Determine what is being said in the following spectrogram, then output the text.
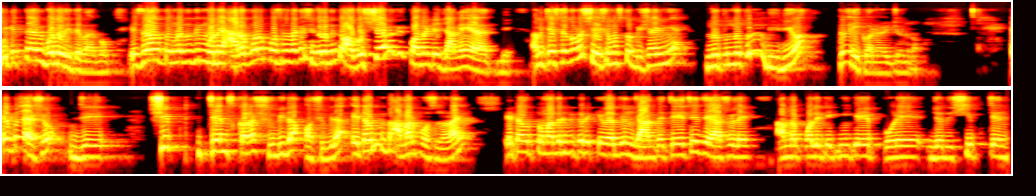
সেক্ষেত্রে আমি বলে দিতে পারব। এছাড়াও তোমরা যদি মনে আরও কোনো প্রশ্ন থাকে, সেগুলো কিন্তু অবশ্যই আমাকে কমেন্টে জানিয়ে রাখবে। আমি চেষ্টা করব সেই সমস্ত বিষয় নিয়ে নতুন নতুন ভিডিও তৈরি করার জন্য। এরপরে আসো যে শিফট চেঞ্জ করার সুবিধা, অসুবিধা, এটাও কিন্তু আমার প্রশ্ন নয়। এটাও তোমাদের ভিতরে কেউ একজন জানতে চেয়েছে যে আসলে আমরা পলিটেকনিকে পড়ে যদি শিফট চেঞ্জ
